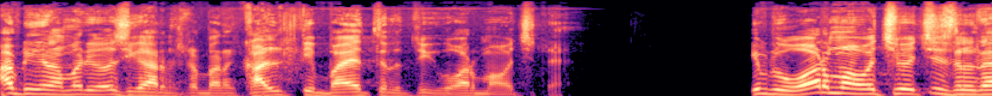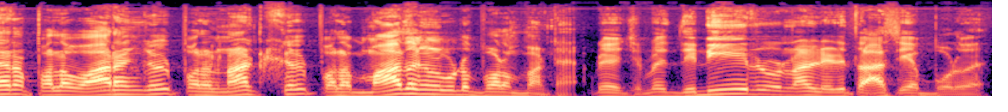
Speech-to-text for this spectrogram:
அப்படிங்கிற மாதிரி யோசிக்க ஆரம்பிச்சிட்டேன் பாருங்க. கழட்டி பயத்தில் தூக்கி ஓரமாக வச்சுட்டேன். இப்படி ஓரமாக வச்சு வச்சு சில நேரம் பல வாரங்கள் பல நாட்கள் பல மாதங்கள் கூட போட மாட்டேன். அப்படியே வச்சுருப்பேன் திடீர்னு ஒரு நாள் எடுத்து ஆசையாக போடுவேன்.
